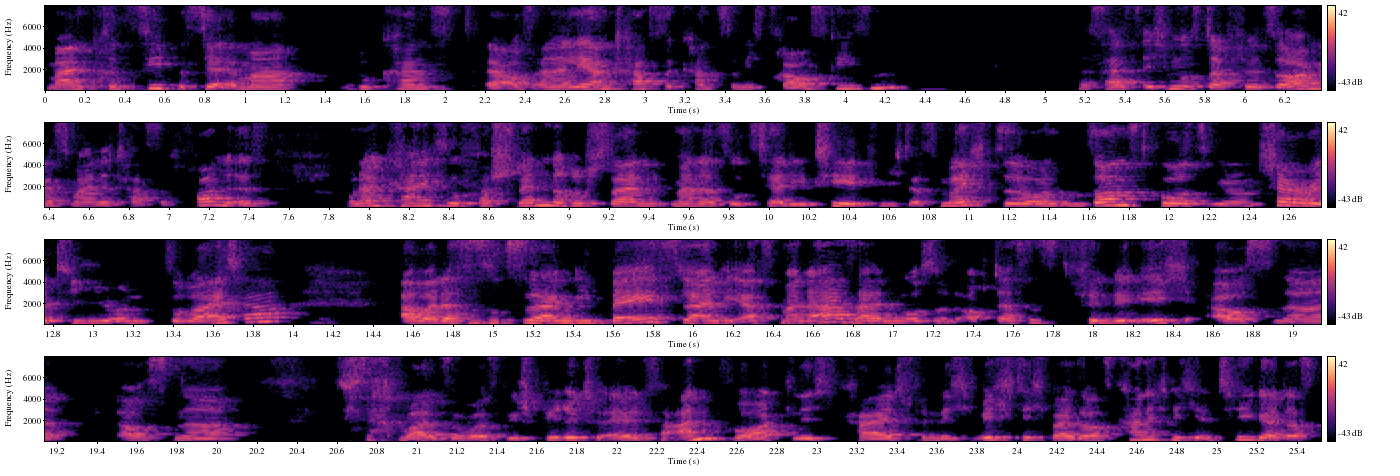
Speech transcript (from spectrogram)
mein Prinzip ist ja immer, du kannst äh, aus einer leeren Tasse kannst du nichts rausgießen. Das heißt, ich muss dafür sorgen, dass meine Tasse voll ist. Und dann kann ich so verschwenderisch sein mit meiner Sozialität, wie ich das möchte und umsonst kurz wie und Charity und so weiter. Aber das ist sozusagen die Baseline, die erstmal da sein muss. Und auch das ist, finde ich, aus einer, aus einer ich sag mal, sowas wie spirituelle Verantwortlichkeit finde ich wichtig, weil sonst kann ich nicht integer das,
